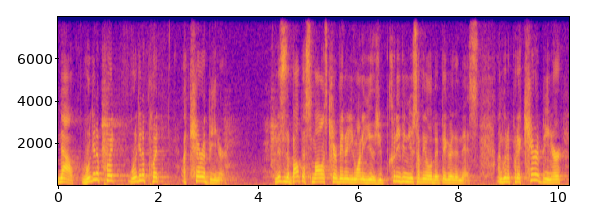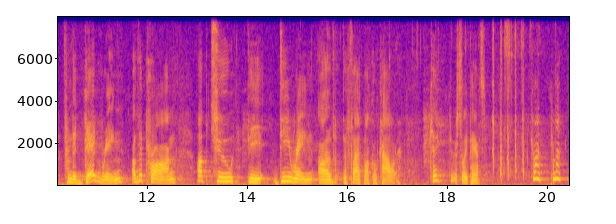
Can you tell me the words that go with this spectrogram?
Now, we're to put we're to put a carabiner. And this is about the smallest carabiner you'd want to use. You could even use something a little bit bigger than this. I'm to put a carabiner from the dead ring of the prong up to the D ring of the flat buckle collar. Okay, here, silly pants. Come on, come on.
